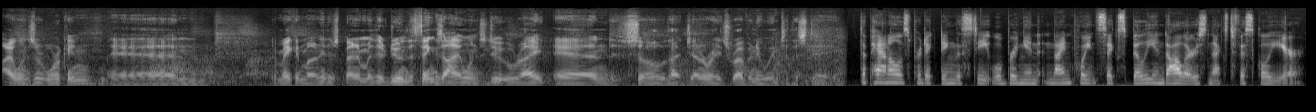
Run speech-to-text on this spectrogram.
Iowans are working and they're making money, they're spending money, they're doing the things Iowans do, right? And so that generates revenue into the state. The panel is predicting the state will bring in $9.6 billion next fiscal year.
